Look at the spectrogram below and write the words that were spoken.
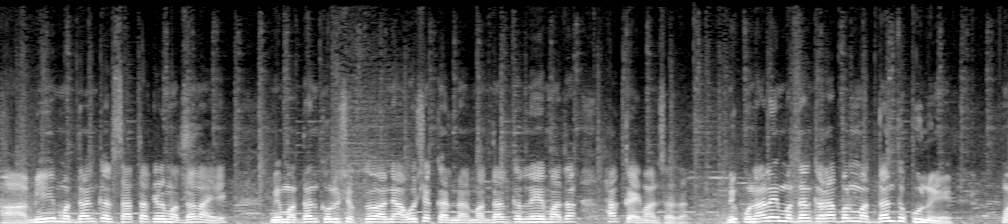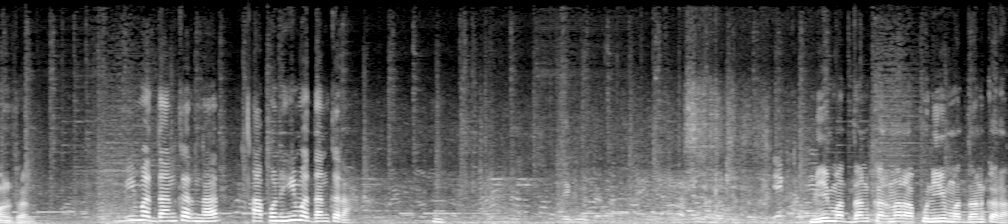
हां मी मतदान कर सात तारखेला मतदान आहे. मी मतदान करू शकतो आणि आवश्यक करणार मतदान करणं हे माझा हक्क आहे माणसाचा. मी कुणालाही मतदान करा पण मतदान चुकू नये माणसानं मी मतदान करणार आपणही मतदान करा. मी मतदान करणार आपणही मतदान करा.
